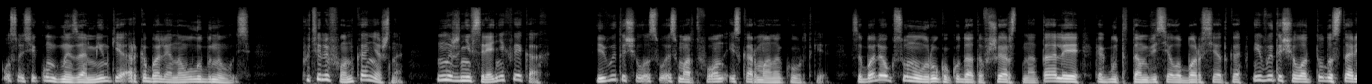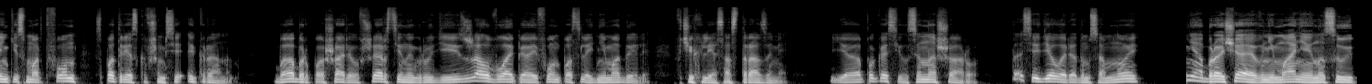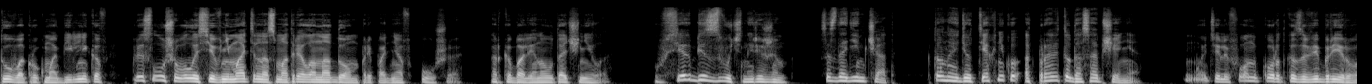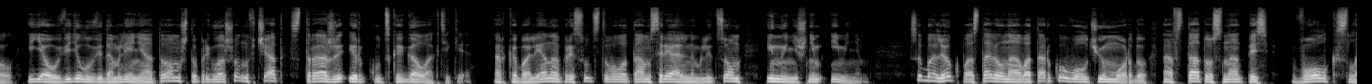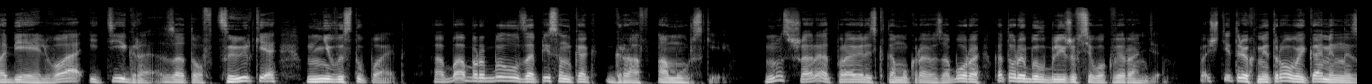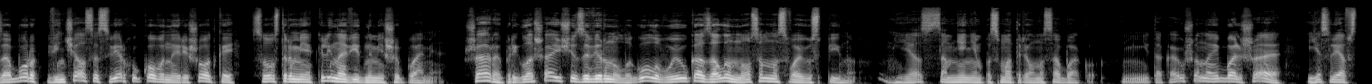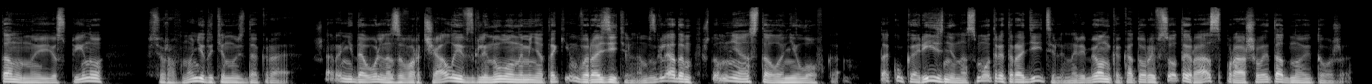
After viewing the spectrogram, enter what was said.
После секундной заминки Аркабалена улыбнулась. «По телефону, конечно. Мы же не в средних веках». И вытащила свой смартфон из кармана куртки. Соболек сунул руку куда-то в шерсть Натальи, как будто там висела барсетка, и вытащил оттуда старенький смартфон с потрескавшимся экраном. Бабр пошарил в шерсти на груди и сжал в лапе айфон последней модели, в чехле со стразами. Я покосился на шару. Та сидела рядом со мной, не обращая внимания на суету вокруг мобильников, прислушивалась и внимательно смотрела на дом, приподняв уши. Аркабалена уточнила. «У всех беззвучный режим. Создадим чат. Кто найдет технику, отправит туда сообщение». Мой телефон коротко завибрировал, и я увидел уведомление о том, что приглашен в чат Стражи Иркутской галактики. Аркабалена присутствовала там с реальным лицом и нынешним именем. Соболек поставил на аватарку волчью морду, а в статус надпись «Волк слабее льва и тигра, зато в цирке не выступает». А Бабр был записан как «Граф Амурский». Мы с Шарой отправились к тому краю забора, который был ближе всего к веранде. Почти трехметровый каменный забор венчался сверху кованой решеткой с острыми клиновидными шипами. Шара приглашающе завернула голову и указала носом на свою спину. Я с сомнением посмотрел на собаку. Не такая уж она и большая. Если я встану на ее спину, все равно не дотянусь до края. Шара недовольно заворчала и взглянула на меня таким выразительным взглядом, что мне стало неловко. Так укоризненно смотрят родители на ребенка, который в сотый раз спрашивает одно и то же.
